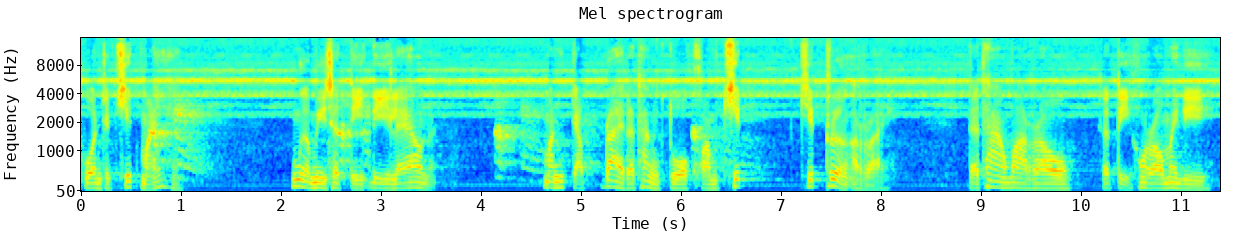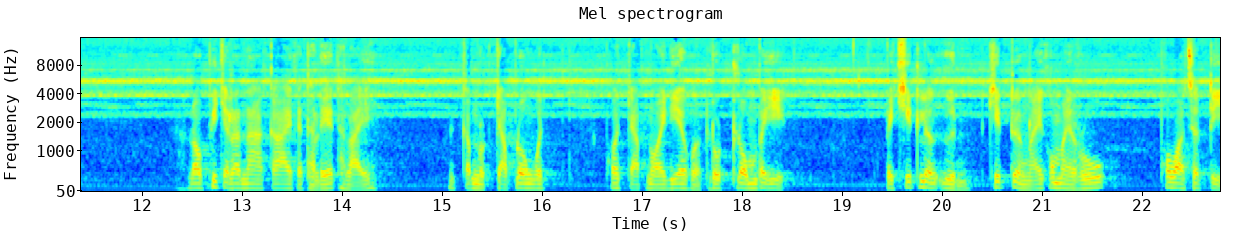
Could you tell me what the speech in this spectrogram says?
ควรจะคิดไหม เมื่อมีสติดีแล้วนะมันจับได้กระทั่งตัวความคิดคิดเรื่องอะไร แต่ถ้าว่าเราสติของเราไม่ดี เราพิจารณากายกับทะเลถลายกำหนดจับลงพอจับหน่อยเดียวก็หลุดลมไปอีก ไปคิดเรื่องอื่น คิดเรื่องไหนก็ไม่รู้ เพราะว่าสติ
